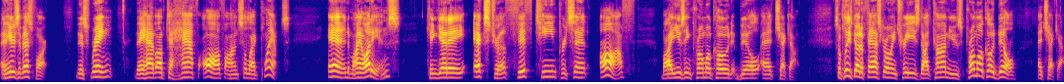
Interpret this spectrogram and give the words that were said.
And here's the best part this spring, they have up to half off on select plants. And my audience can get a extra 15% off by using promo code BILL at checkout. So please go to fastgrowingtrees.com, use promo code BILL at checkout.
